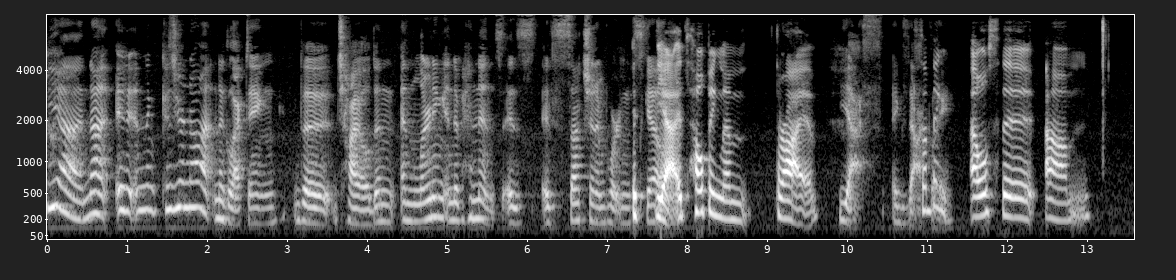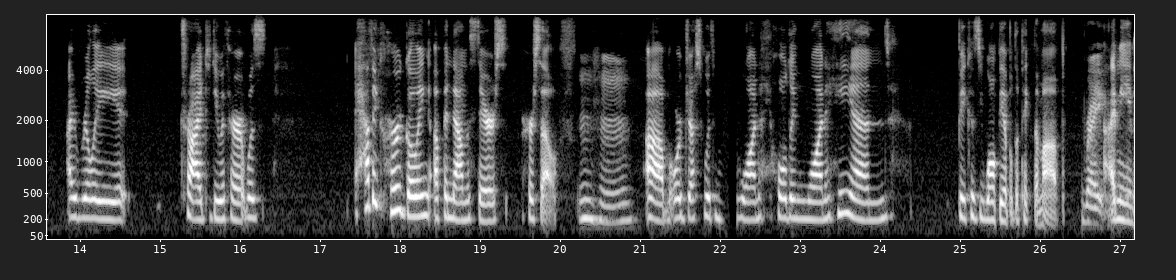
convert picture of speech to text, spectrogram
yeah not it, and because you're not neglecting the child and and learning independence is is such an important It's skill yeah, it's helping them thrive. yes exactly Something else that um, I really tried to do with her was having her going up and down the stairs herself, mm-hmm um, or just with one holding one hand because you won't be able to pick them up. right I mean,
